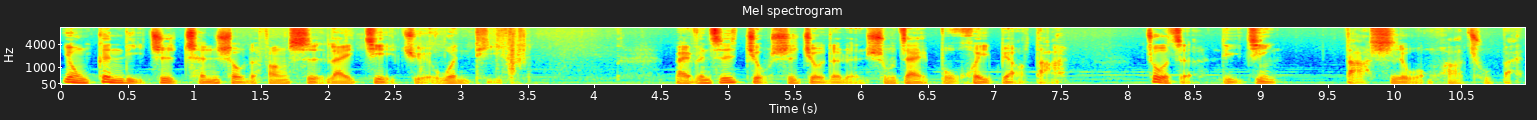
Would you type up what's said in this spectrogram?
用更理智、成熟的方式来解决问题。百分之九十九的人输在不会表达。作者李静，大师文化出版。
